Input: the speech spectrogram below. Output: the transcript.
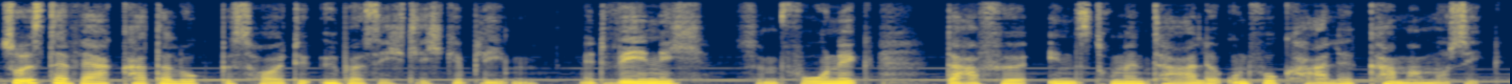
So ist der Werkkatalog bis heute übersichtlich geblieben, mit wenig Symphonik, dafür instrumentale und vokale Kammermusik.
